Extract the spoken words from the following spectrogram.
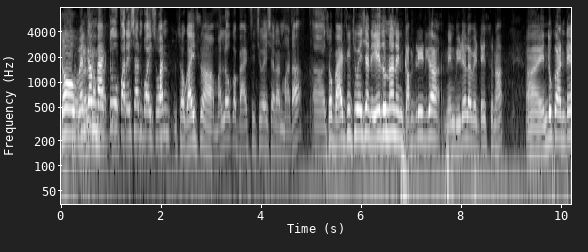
So welcome back to Pareshan boys one so guys మళ్ళీ ఒక బ్యాడ్ సిచ్యువేషన్ అనమాట సో బ్యాడ్ సిచ్యువేషన్ ఏదున్నా నేను కంప్లీట్గా నేను వీడియోలో పెట్టేస్తున్నా. ఆ, ఎందుకు అంటే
